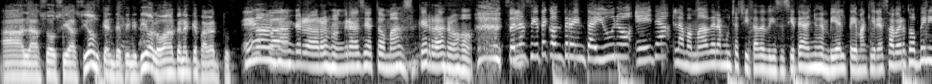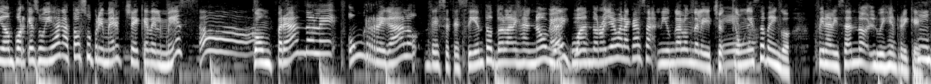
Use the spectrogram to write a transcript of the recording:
a la asociación, que en definitiva lo vas a tener que pagar tú. No, qué raro. Gracias, Tomás. Qué raro. Son las 7 con 31. Ella, la mamá de la muchachita de 17 años, envía el tema. Quiere saber tu opinión porque su hija gastó su primer cheque del mes. Comprándole un regalo de 700 dólares al novio Ay, cuando no lleva a la casa ni un galón de leche. Con eso vengo. Finalizando, Luis Enrique.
